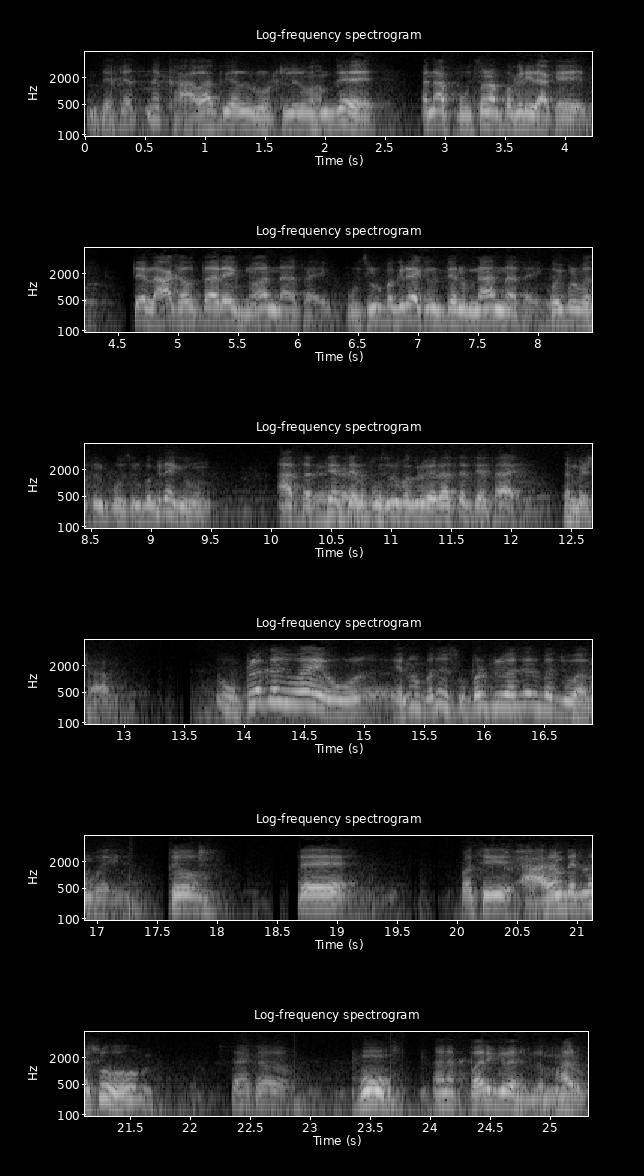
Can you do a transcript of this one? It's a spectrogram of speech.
જગત ને ખાવા પીવાનું રોટલી સમજે અને આ પૂછણા પકડી રાખે, તે લાખ અવતારે જ્ઞાન ના થાય. પૂછડું પકડી રાખ્યું તેનું જ્ઞાન ના થાય. કોઈ પણ વસ્તુ પૂછડું પકડી રાખ્યું. આ સત્ય છે પૂછડું પકડ્યું, એના સત્ય થાય. હંમેશા ઉપલક જ હોય એનું બધું સુપર ફ્લુઅસ જ બધું જોવાનું હોય. તો તે પછી આરંભ એટલે શું? કે હું અને પરિગ્રહ એટલે મારું.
